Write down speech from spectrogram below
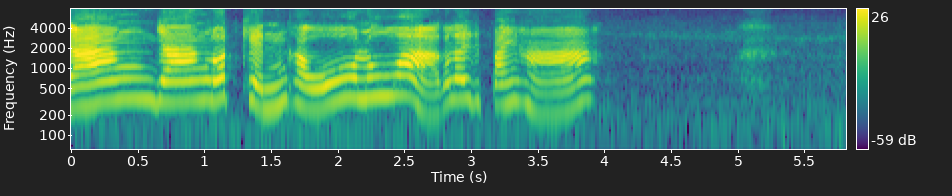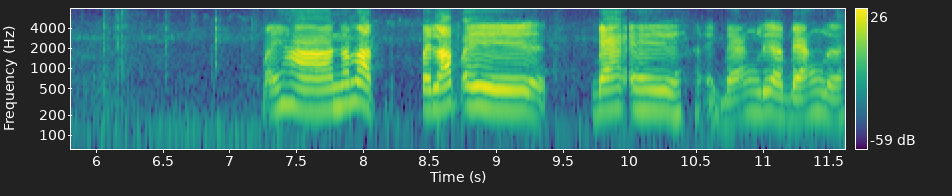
ยางยางรถเข็นเขารั่ว ก็เลยไปหา ไปหานลัดไปรับไอ้แบงค์ไอ้แบงค์เรือแบงค์เลย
